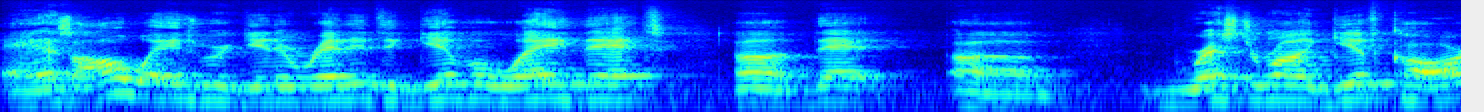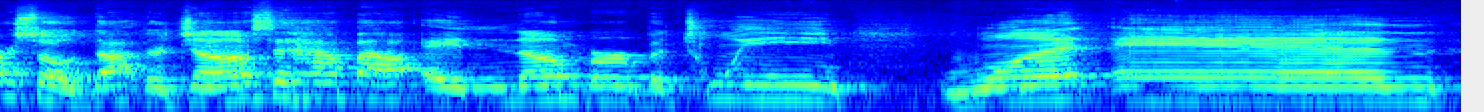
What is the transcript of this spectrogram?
as always, we're getting ready to give away that uh, that. Um, restaurant gift card. So, Dr. Johnson, how about a number between one and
